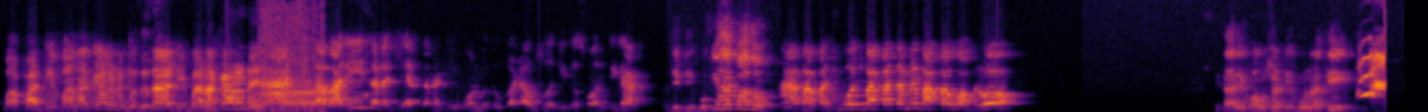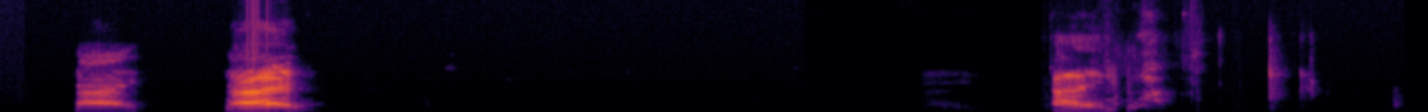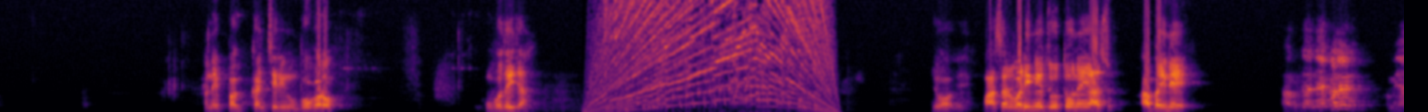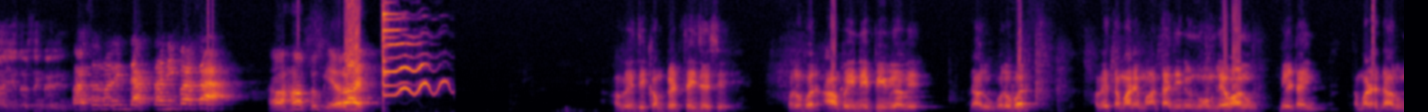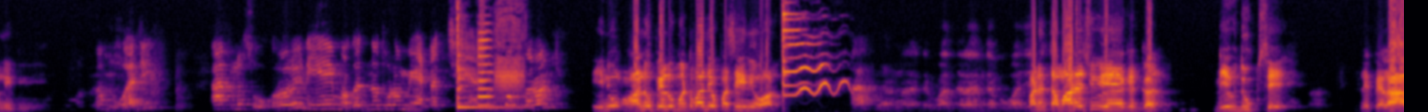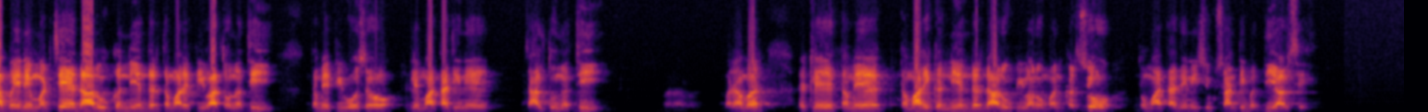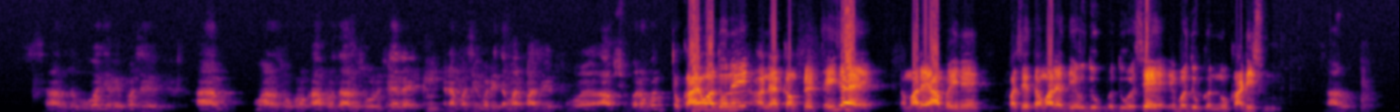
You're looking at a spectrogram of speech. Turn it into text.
બાપા ઢેબાના કારણે બધું થાય ઢેબાના કારણે. હા ઢેબાવાળી તને ઘેર તને ઢેબો ને બધું કઢાવશું હજી તો શાંતિ રાખ. હજી ઢેબુ ક્યાં છે પાછો હા બાપા જુઓ જ બાપા તમે બાપા વાપરો. તારી વહુ છે ઢેબુ નથી. હાય. હાય. હાય અને પગ કંચેરી ઊભો કરો. ઊભો થઈ જા. જો હવે પાછળ વળીને જોતો નહીં આ આ ભાઈને. જા ને કળે અમે આવીએ દર્શન કરીને. પાછળ વળીને તાકતા નહીં પાછા. હા હા તું ઘેર આય. હવેથી કમ્પ્લીટ થઈ જશે. બરોબર? આ ભાઈ ને પીવે હવે દારૂ બરોબર? હવે તમારે માતાજીનું નોમ લેવાનું બે ટાઈમ તમારે દારૂ નહીં પીવી. બુવાજી આ પેલો છોકરો રહ્યો ને એ મગજનો થોડો મેટ જ છે. એનું કરો એનું આનું પેલું મટવા દો પછી એની વારો. હા બુવાજી. ના, એટલે વાત જરા એમ છે ભુવાજી. પણ તમારે શું એ કે ઘર દેવ દુઃખ છે. એટલે પેલા આ ભાઈને મટશે દારૂ ઘરની અંદર તમારે પીવાતો નથી. તમે પીવો છો એટલે માતાજીને ચાલતું નથી. બરાબર. બરાબર? એટલે તમે તમારી ઘરની અંદર દારૂ પીવાનું બંધ કરશો તો માતાજીની સુખ શાંતિ બધી આવશે. સારું તો ભુવાજી અમે પછી આ મારો છોકરો કાપડો દારૂ છોડ છે ને એના પછી વળી તમારી પાસે આવશે બરોબર? તો કાંઈ વાંધો નહીં અને કમ્પ્લીટ થઈ જાય. તમારે આ ભાઈને પછી તમારે દેવ દુઃખ બધું હશે એ બધું ઘરનું કાઢીશું. સારું.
